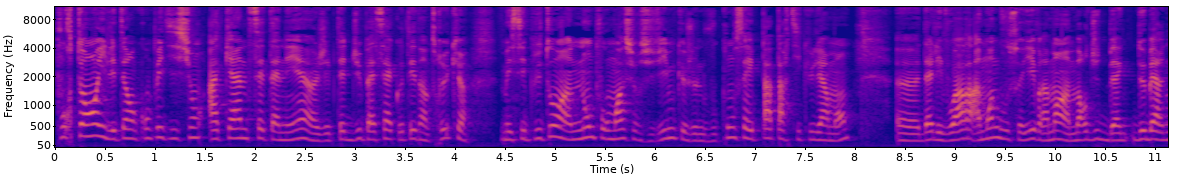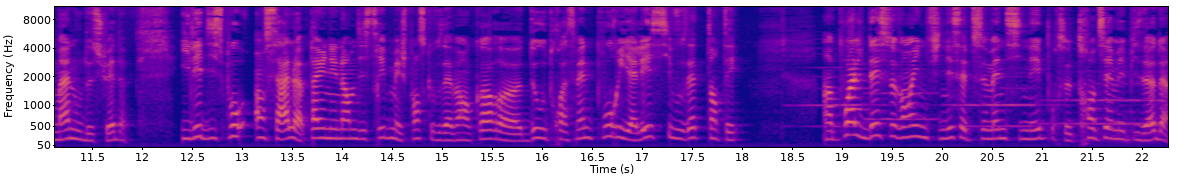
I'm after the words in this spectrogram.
Pourtant, il était en compétition à Cannes cette année. Euh, j'ai peut-être dû passer à côté d'un truc, mais c'est plutôt un non pour moi sur ce film que je ne vous conseille pas particulièrement euh, d'aller voir, à moins que vous soyez vraiment un mordu de Bergman ou de Suède. Il est dispo en salle, pas une énorme distrib, mais je pense que vous avez encore euh, deux ou trois semaines pour y aller si vous êtes tenté. Un poil décevant in fine cette semaine ciné pour ce 30e épisode.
